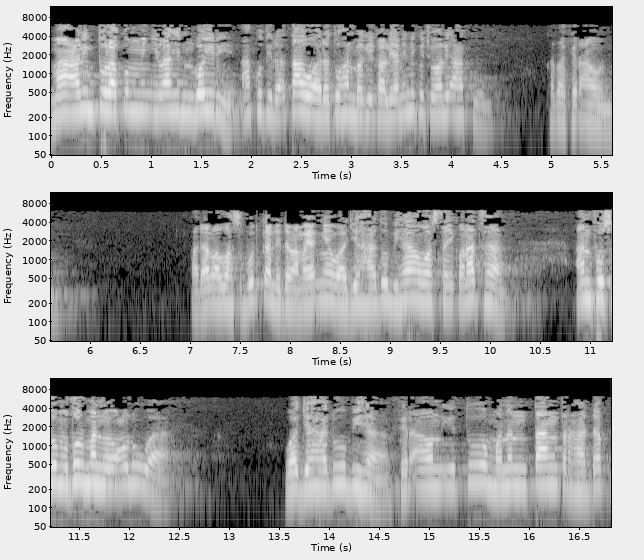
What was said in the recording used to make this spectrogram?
Ma'alim tulakum min ilahin goiri. Aku tidak tahu ada Tuhan bagi kalian ini kecuali aku. Kata Fir'aun. Padahal Allah sebutkan di dalam ayatnya wajahadu biha wastaiqonatha anfusum zulman wa uluwa. Wajahadu biha. Fir'aun itu menentang terhadap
